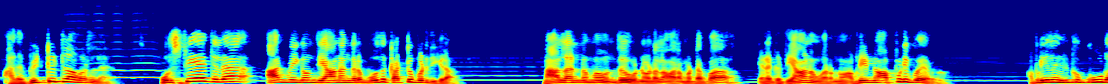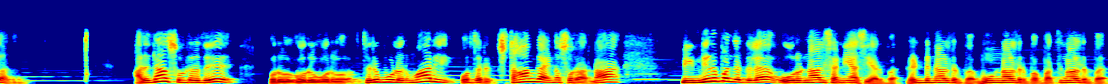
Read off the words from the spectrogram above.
அதை விட்டுட்டுலாம் வரல. ஒரு ஸ்டேஜில் ஆன்மீகம் தியானங்கிற போது கட்டுப்படுத்திக்கிறான் நான்லாம் இன்னமும் வந்து உன்னோடலாம் வரமாட்டேப்பா எனக்கு தியானம் வரணும் அப்படின்னு அப்படி போயிடணும் அப்படியெல்லாம் இருக்கக்கூடாது. அதுதான் சொல்றது ஒரு ஒரு ஒரு திருமூலர் மாதிரி ஒருத்தர் ஸ்ட்ராங்காக என்ன சொல்றாருன்னா நீ நிர்பந்தத்துல ஒரு நாள் சன்னியாசியா இருப்ப ரெண்டு நாள் இருப்ப மூணு நாள் இருப்ப பத்து நாள் இருப்ப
